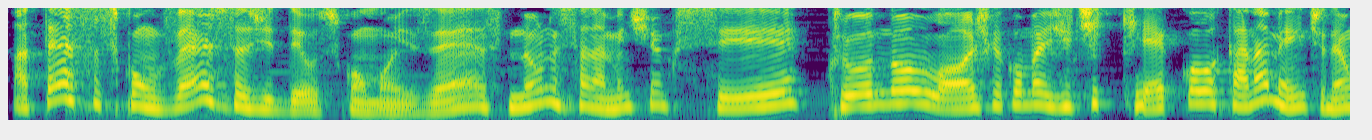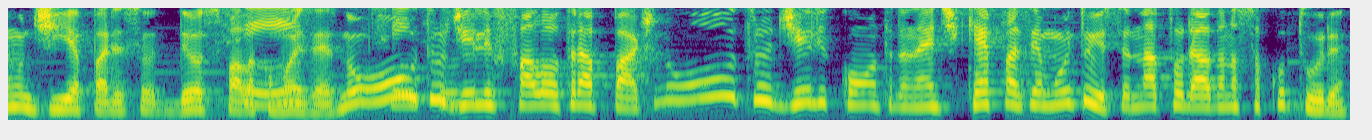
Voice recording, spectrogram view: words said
até essas conversas de Deus com Moisés não necessariamente tinham que ser cronológica como a gente quer colocar na mente, né? Um dia apareceu Deus fala Sim, com Moisés, no sim, outro sim. dia ele fala outra parte, no outro dia ele conta, né? A gente quer fazer muito isso, é natural da nossa cultura,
